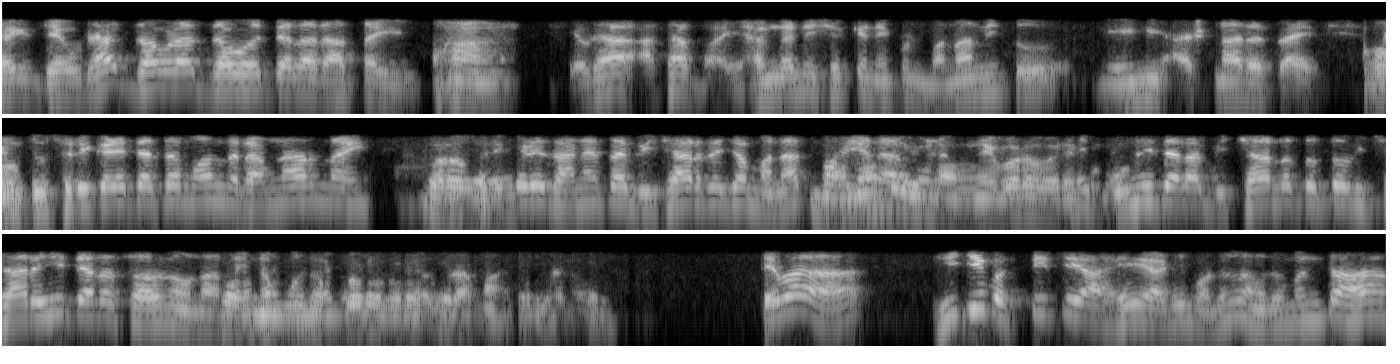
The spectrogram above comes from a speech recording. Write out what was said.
जेवढ्याच जवळात जवळ त्याला राहता येईल एवढ्या आता बाह्यांगाने शक्य नाही पण मनाने तो नेहमी असणारच आहे. हो. दुसरीकडे त्याचं मन रमणार नाही. दुसरीकडे जाण्याचा विचार त्याच्या मनात येणार नाही. बरोबर कुणी त्याला विचारलं तर तो विचारही त्याला सहन होणार नाही. नको नको. तेव्हा ही जी भक्तीची आहे आणि म्हणून हनुमंत हा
